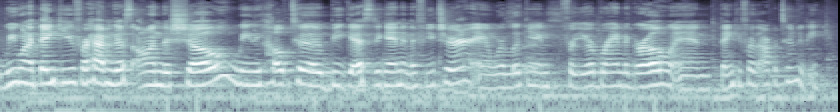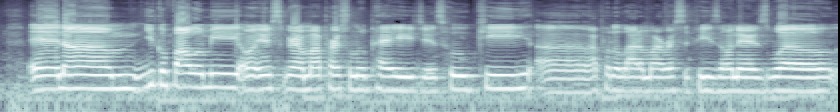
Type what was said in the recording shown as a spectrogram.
we want to thank you for having us on the show. We hope to be guests again in the future, and we're looking for your brand to grow. And thank you for the opportunity. And um, you can follow me on Instagram. My personal page is Key. Uh, I put a lot of my recipes on there as well.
